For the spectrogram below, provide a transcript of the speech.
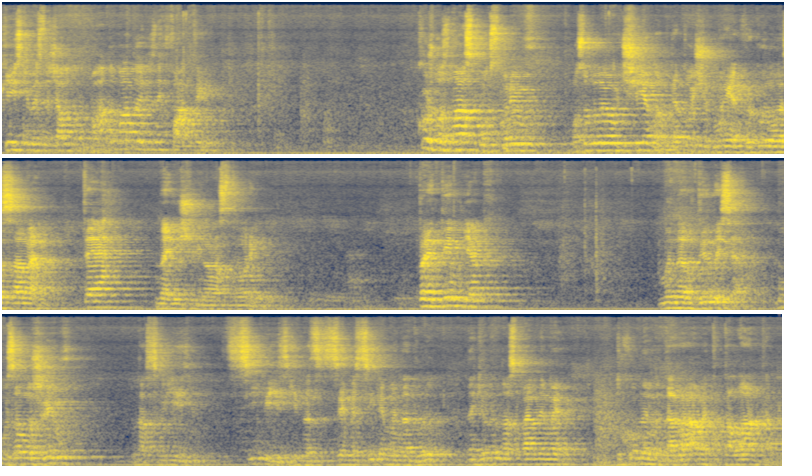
в кисню вистачало багато-багато різних факторів. Кожного з нас Бог створив особливим чином для того, щоб ми виконували саме те, навіщо він нас створив. Перед тим, як ми народилися, Бог заложив на свої цілі, і згідно з цими цілями наділив, нас певними духовними дарами та талантами.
